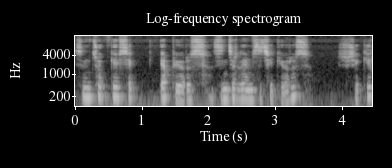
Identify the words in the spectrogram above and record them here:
Şimdi çok gevşek yapıyoruz. Zincirlerimizi çekiyoruz. Şu şekil.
